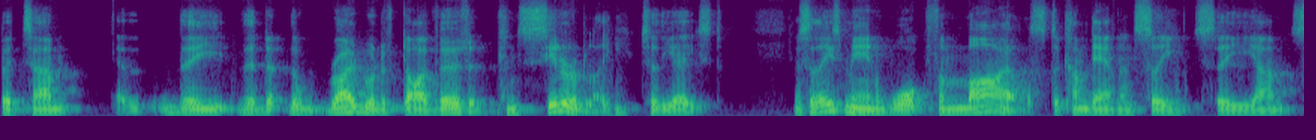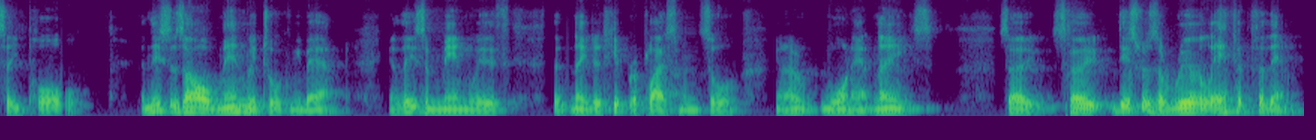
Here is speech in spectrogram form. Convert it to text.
but um, the, the the road would have diverted considerably to the east. And so these men walk for miles to come down and see, see, um, see Paul. And this is old men we're talking about. You know, these are men with that needed hip replacements or you know worn out knees. So, so this was a real effort for them.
